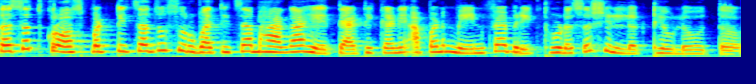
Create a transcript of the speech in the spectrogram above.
तसंच क्रॉसपट्टीचा जो सुरुवातीचा भाग आहे त्या ठिकाणी आपण मेन फॅब्रिक थोडंसं शिल्लक ठेवलं होतं.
